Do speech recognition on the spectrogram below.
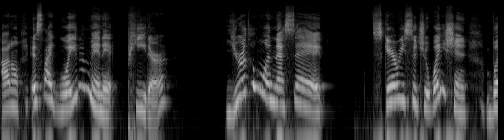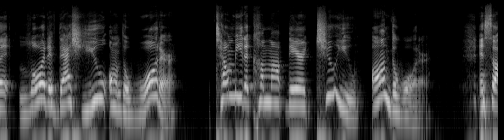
I don't, it's like, wait a minute, Peter. You're the one that said scary situation. But Lord, if that's you on the water, tell me to come out there to you on the water. And so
